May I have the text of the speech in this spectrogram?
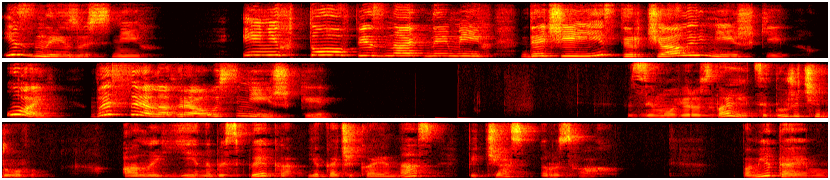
і знизу сніг. І ніхто впізнать не міг, де чиї стирчали ніжки. Ой, весела гра у сніжки. Зимові розваги це дуже чудово, але є небезпека, яка чекає нас під час розваг. Пам'ятаємо,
